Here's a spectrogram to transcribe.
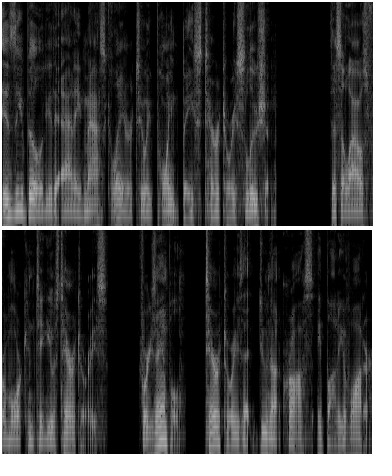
is the ability to add a mask layer to a point-based territory solution. This allows for more contiguous territories. For example, territories that do not cross a body of water.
